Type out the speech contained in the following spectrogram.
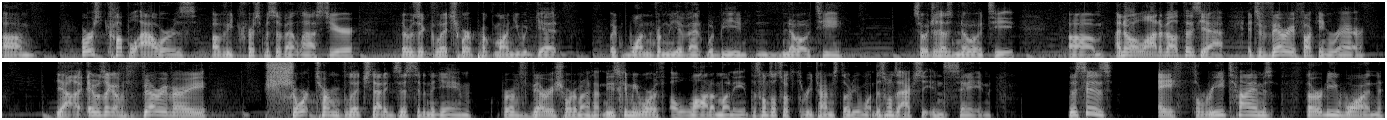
Um, first couple hours of the Christmas event last year, there was a glitch where Pokemon you would get like one from the event would be no OT. So it just has no OT. Um, I know a lot about this. Yeah, it's very fucking rare. Yeah, it was like a very, very short-term glitch that existed in the game for a very short amount of time. These can be worth a lot of money. This one's also 3 times 31. This one's actually insane. This is a 3 times 31,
